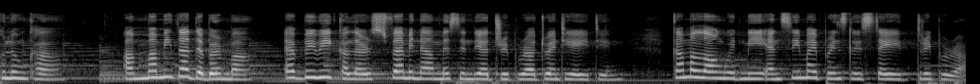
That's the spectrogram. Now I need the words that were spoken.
I'm Mamita Debbarma, FBB Colors Femina Miss India Tripura 2018. Come along with me and see my princely state, Tripura.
